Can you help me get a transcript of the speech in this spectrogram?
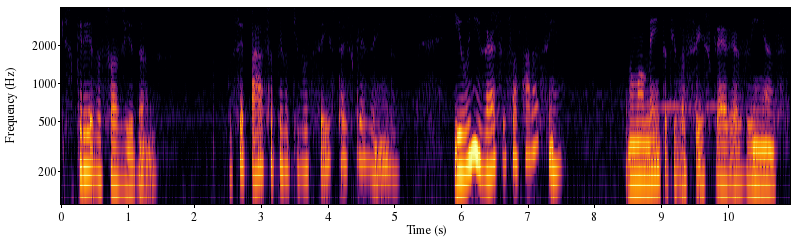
Escreva sua vida. Você passa pelo que você está escrevendo. E o universo só fala assim. No momento que você escreve as linhas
